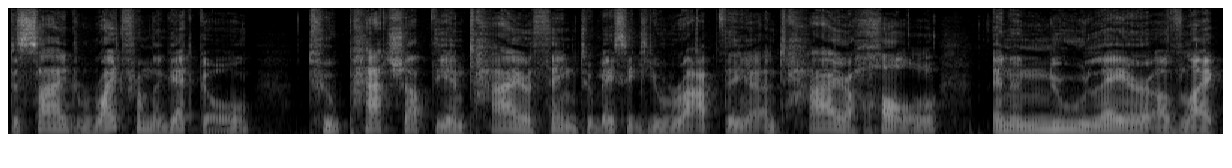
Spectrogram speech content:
decide right from the get-go to patch up the entire thing, to basically wrap the entire hull in a new layer of like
